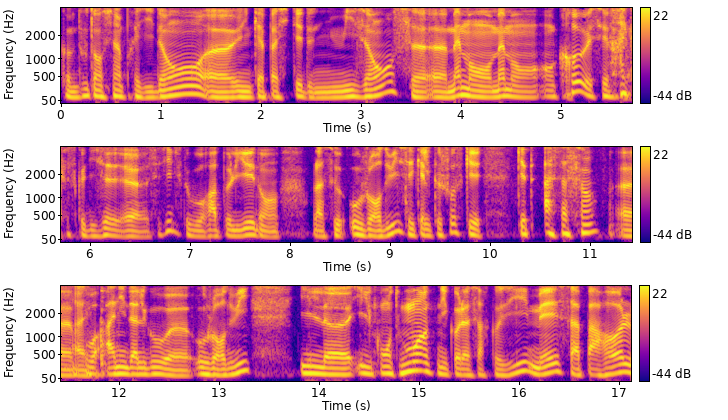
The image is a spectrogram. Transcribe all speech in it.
comme tout ancien président, euh, une capacité de nuisance, euh, même en même en, creux. Et c'est vrai que ce que disait Cécile, ce que vous rappeliez dans voilà, ce aujourd'hui, c'est quelque chose qui est qui est assassin pour Anne Hidalgo aujourd'hui. Il il compte moins que Nicolas Sarkozy, mais sa parole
